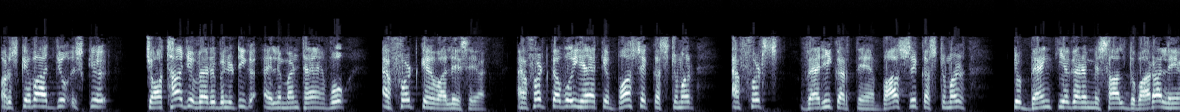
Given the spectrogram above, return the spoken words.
اور اس کے بعد جو اس کے چوتھا جو ویریبلٹی کا ایلیمنٹ ہے وہ ایفرٹ کے حوالے سے ہے۔ ایفرٹ کا وہی ہے کہ بہت سے کسٹمر ایفرٹس ویری کرتے ہیں۔ بعض سے کسٹمر جو بینک کی اگر ہم مثال دوبارہ لیں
